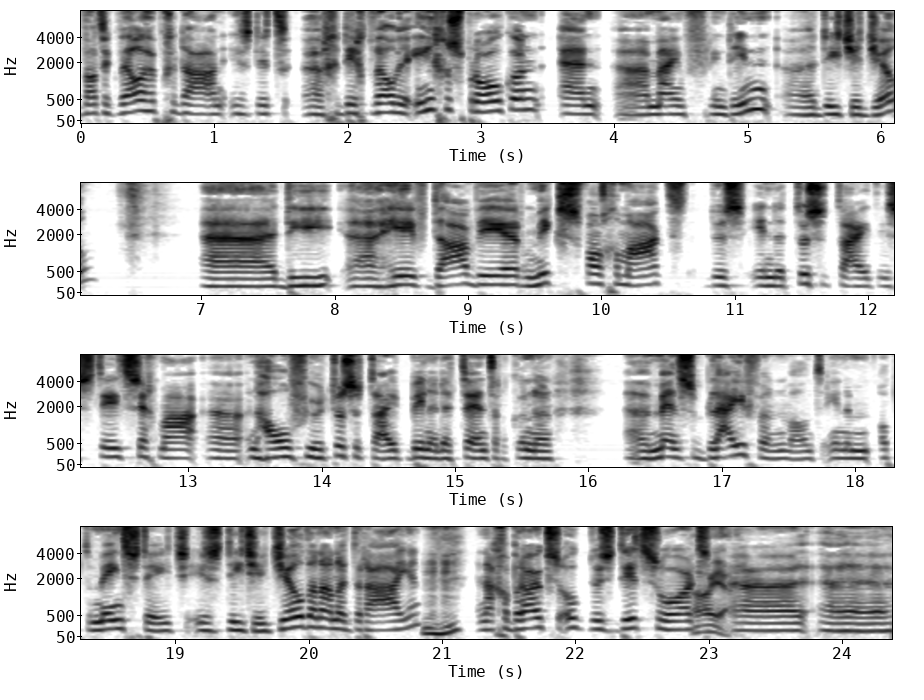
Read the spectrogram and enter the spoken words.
wat ik wel heb gedaan, is dit eh, gedicht wel weer ingesproken. En eh, mijn vriendin, DJ Jill, die heeft daar weer mix van gemaakt. Dus in de tussentijd is steeds zeg maar een half uur tussentijd binnen de tent. Dan kunnen eh, mensen blijven, want in de, op de mainstage is DJ Jill dan aan het draaien. Mhm. En dan gebruikt ze ook dus dit soort Oh ja. eh,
